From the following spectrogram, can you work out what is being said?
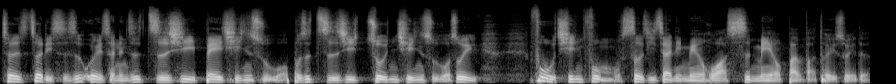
这这里只是未成年，是直系卑亲属哦，不是直系尊亲属哦。所以父亲、父母设籍在里面的话，是没有办法退税的。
